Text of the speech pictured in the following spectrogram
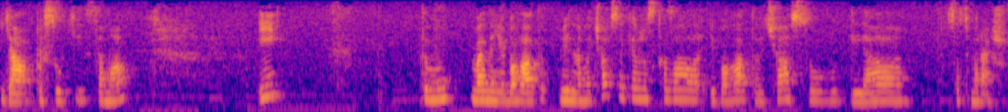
Я по суті сама. І тому в мене є багато вільного часу, як я вже сказала, і багато часу для соцмереж.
